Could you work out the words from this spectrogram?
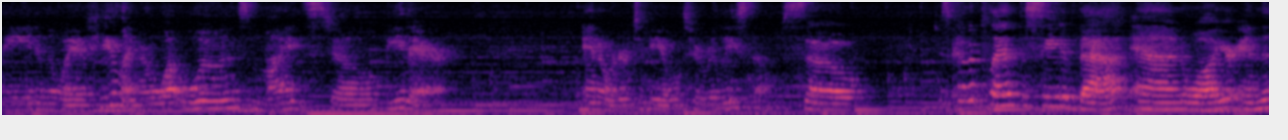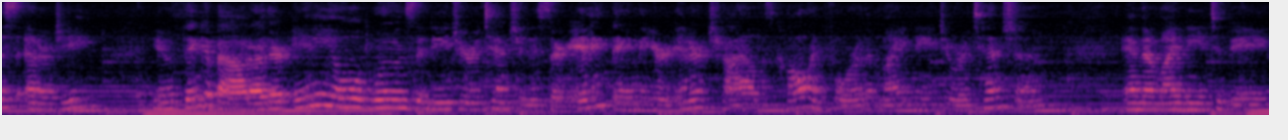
need in the way of healing or what wounds might still be there in order to be able to release them. So just kind of plant the seed of that and while you're in this energy, you know, think about, are there any old wounds that need your attention? Is there anything that your inner child is calling for that might need your attention and that might need to be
